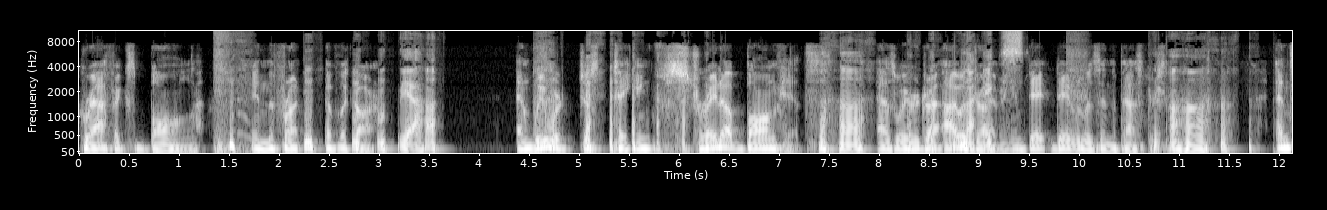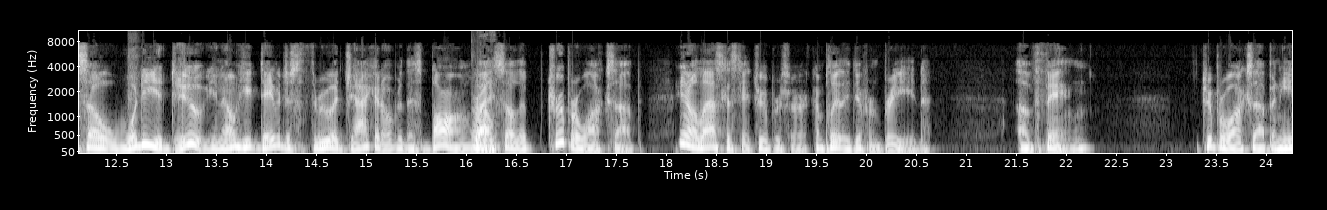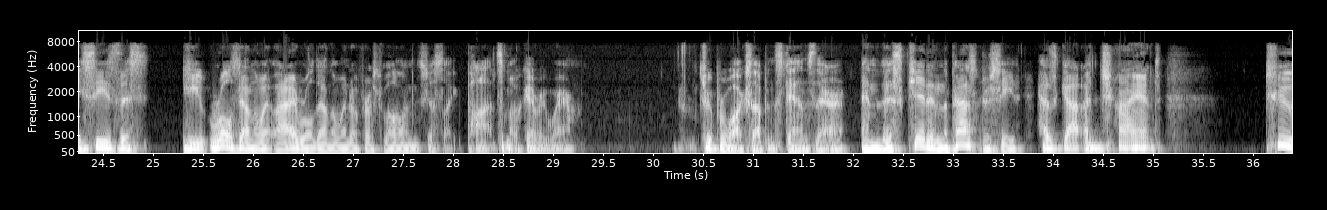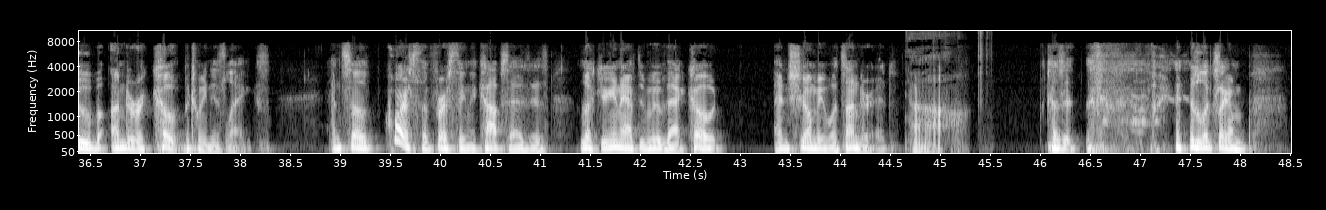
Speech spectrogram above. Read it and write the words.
Graffix bong in the front of the car Yeah. and we were just taking straight up bong hits as we were driving. I was Nice. driving, and da- David was in the passenger seat. Uh huh. And so, what do you do? You know, he David just threw a jacket over this bong. Well, Right. so the trooper walks up. You know, Alaska State Troopers are a completely different breed of thing. Trooper walks up and he sees this. He rolls down the window. I roll down the window first of all, and it's just like pot smoke everywhere. Trooper walks up and stands there, and this kid in the passenger seat has got a giant tube under a coat between his legs. And so, of course, the first thing the cop says is, "Look, you're going to have to move that coat and show me what's under it Oh. because it it looks like a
